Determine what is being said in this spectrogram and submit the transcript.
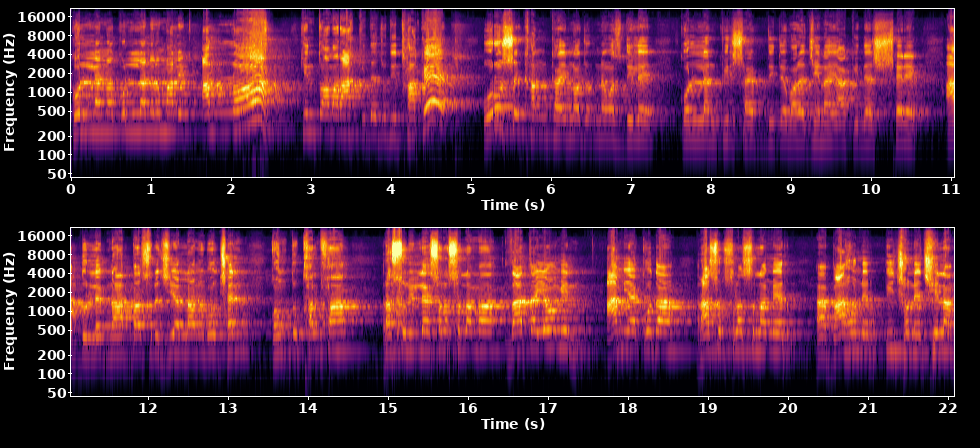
কল্যাণ অকল্যাণের মালিক আল্লাহ। কিন্তু আমার আকিদে যদি থাকে, ওরও সে খানকায় নজর নেওয়াজ দিলে কল্যাণ পীর সাহেব দিতে পারে, জিনাই আকিদের সেরেক। আবদুল্লেবনা আব্বাস রাজিয়াল্লাহ বলছেন, কন্তু খালফা রাসুলিল্লাহ সাল্লামা দাতা ইয়মিন আমি একদা রাসুল সাল্লামের বাহনের পিছনে ছিলাম।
